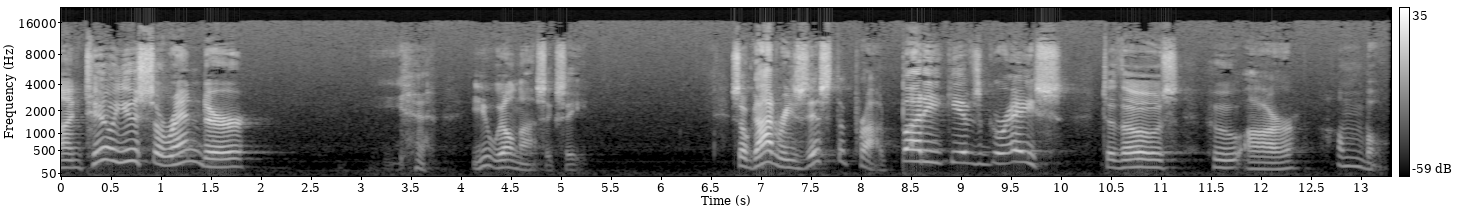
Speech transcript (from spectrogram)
until you surrender, you will not succeed. So God resists the proud, but He gives grace to those who are humble.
